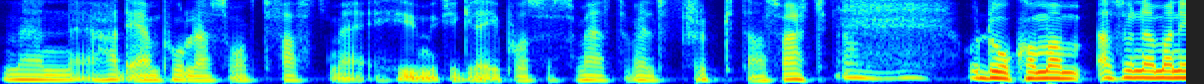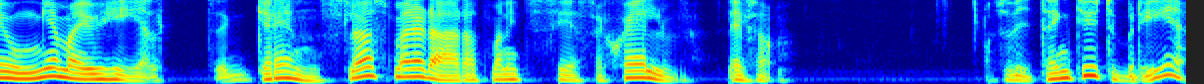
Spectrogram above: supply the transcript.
men jag hade en polare som åkte fast med hur mycket grejer på sig som helst. Det var helt fruktansvärt. Mm. Och då kom man, alltså när man är ung är man ju helt gränslös med det där att man inte ser sig själv. Liksom. Så vi tänkte ju inte på det.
